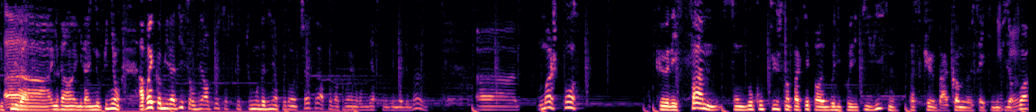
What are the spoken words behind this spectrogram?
Du coup, il, a, il, a, il a une opinion. Après, comme il a dit, si on revient un peu sur ce que tout le monde a dit un peu dans le chat, là, après on va quand même revenir sur le débat de base. Euh, moi, je pense que les femmes sont beaucoup plus impactées par le body positivisme parce que, bah, comme ça a été dit plusieurs fois,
